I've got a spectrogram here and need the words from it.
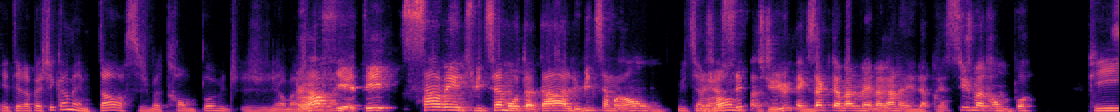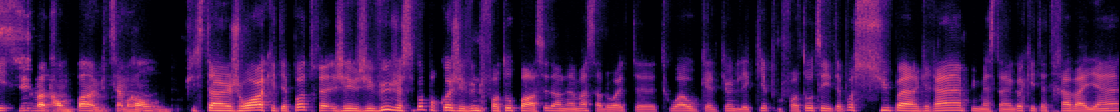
Il a été repêché quand même tard, si je ne me trompe pas. Raph, il a été 128e au total, 8e ronde. 8e je sais parce que j'ai eu exactement le même rang l'année d'après, si je ne me trompe pas si je ne me trompe pas, en huitième ronde. Puis c'était un joueur qui n'était pas très. J'ai vu, je ne sais pas pourquoi, j'ai vu une photo passer dernièrement, ça doit être euh, toi ou quelqu'un de l'équipe, une photo. Il n'était pas super grand, mais c'était un gars qui était travaillant.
